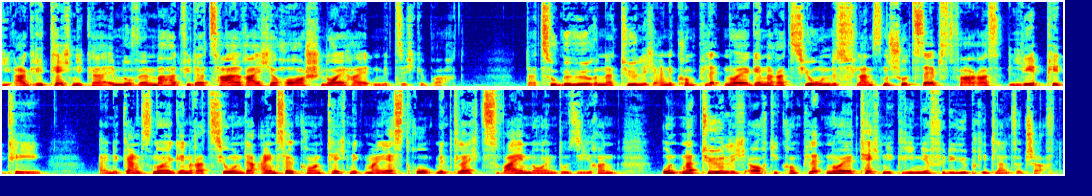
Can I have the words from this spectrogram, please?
Die Agritechnica im November hat wieder zahlreiche Horsch-Neuheiten mit sich gebracht. Dazu gehören natürlich eine komplett neue Generation des Pflanzenschutz-Selbstfahrers LePT, eine ganz neue Generation der Einzelkorntechnik Maestro mit gleich zwei neuen Dosierern und natürlich auch die komplett neue Techniklinie für die Hybridlandwirtschaft.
